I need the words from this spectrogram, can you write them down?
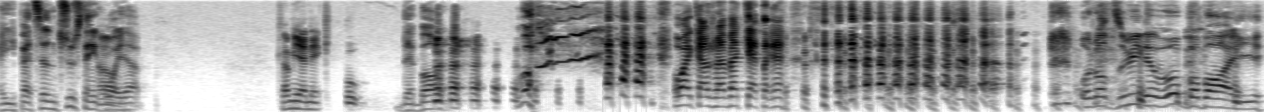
il patine dessus, c'est incroyable. Comme Yannick. Oh. Débord. ouais, quand j'avais 4 ans. Aujourd'hui, oh, boy.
